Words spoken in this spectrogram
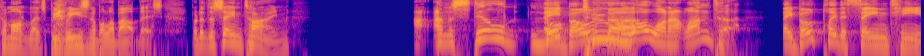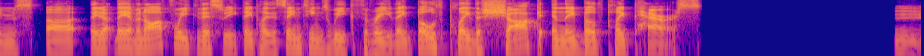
Come on, let's be reasonable about this. But at the same time, I- I'm still not both, too uh, low on Atlanta. they both play the same teams. Uh, they don't- they have an off week this week. They play the same teams week three. They both play the Shock and they both play Paris. Hmm.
